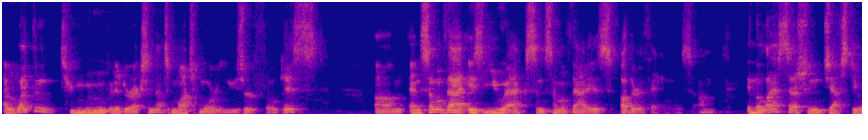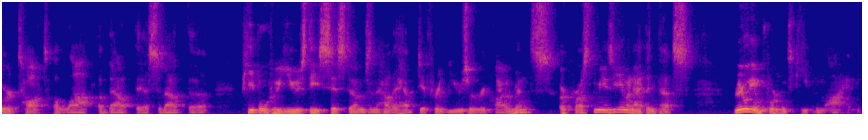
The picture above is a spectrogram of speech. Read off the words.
I would like them to move in a direction that's much more user focused. Um, and some of that is UX and some of that is other things. Um, in the last session, Jeff Stewart talked a lot about this, about the people who use these systems and how they have different user requirements across the museum. And I think that's really important to keep in mind.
